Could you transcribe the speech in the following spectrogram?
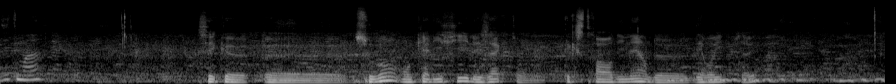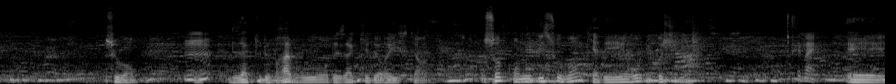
Dites-moi. C'est que euh, souvent on qualifie les actes extraordinaires d'héroïque, vous savez Souvent. Mhm. Des actes de bravoure, des actes d'héroïque, etc. Sauf qu'on oublie souvent qu'il y a des héros du quotidien. C'est vrai. Et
